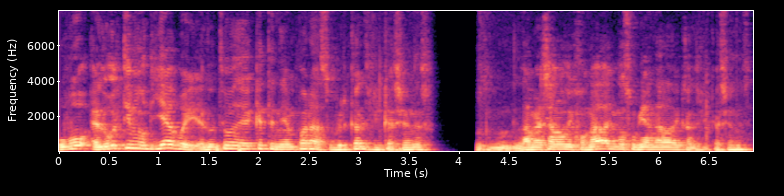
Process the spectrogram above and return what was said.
Hubo el último día, güey, el último día que tenían para subir calificaciones. Pues la maestra no dijo nada y no subía nada de calificaciones.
